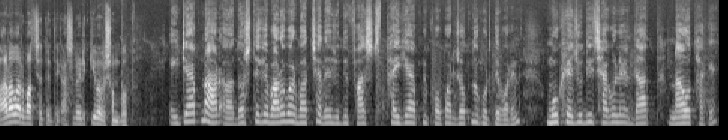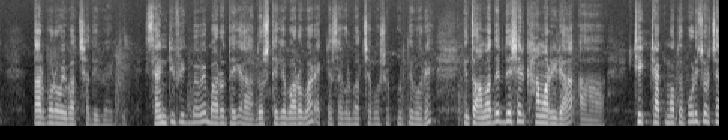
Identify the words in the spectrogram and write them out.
বারো বার বাচ্চা দিতে আসলে এটা কীভাবে সম্ভব? এইটা আপনার দশ থেকে বারো বার বাচ্চাদের যদি ফার্স্ট থাইকে আপনি প্রপার যত্ন করতে পারেন। মুখে যদি ছাগলের দাঁত নাও থাকে তারপরে ওই বাচ্চা দেবে আর কি। সাইন্টিফিকভাবে বারো থেকে দশ থেকে বারো বার একটা ছাগল বাচ্চা প্রসব করতে পারে। কিন্তু আমাদের দেশের খামারিরা ঠিকঠাক মতো পরিচর্যা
